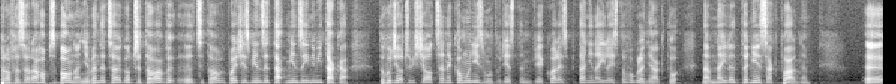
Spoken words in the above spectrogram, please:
profesora Hobsbawma. Nie będę całego czytała, wy, y, cytował, wypowiedź jest między, ta, między innymi taka. Tu chodzi oczywiście o ocenę komunizmu w XX wieku, ale jest pytanie, na ile jest to w ogóle nieaktu, na, na ile to nie jest aktualne. E,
